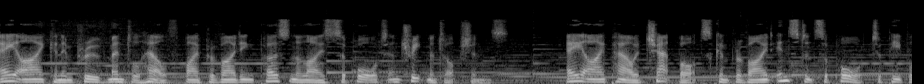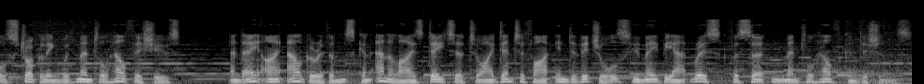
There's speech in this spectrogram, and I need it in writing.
AI can improve mental health by providing personalized support and treatment options. AI-powered chatbots can provide instant support to people struggling with mental health issues, and AI algorithms can analyze data to identify individuals who may be at risk for certain mental health conditions.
